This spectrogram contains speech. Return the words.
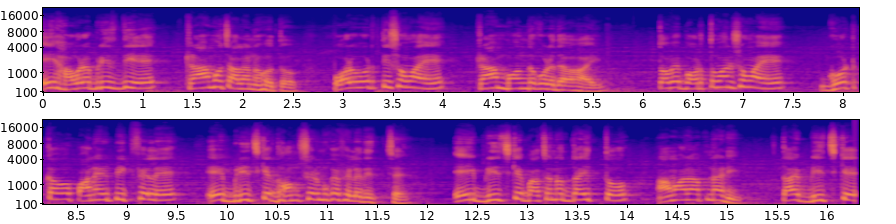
এই হাওড়া ব্রিজ দিয়ে ট্রামও চালানো হতো। পরবর্তী সময়ে ট্রাম বন্ধ করে দেওয়া হয়। তবে বর্তমান সময়ে গোটকা ও পানের পিক ফেলে এই ব্রিজকে ধ্বংসের মুখে ফেলে দিচ্ছে। এই ব্রিজকে বাঁচানোর দায়িত্ব আমার আপনারই। তাই ব্রিজকে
